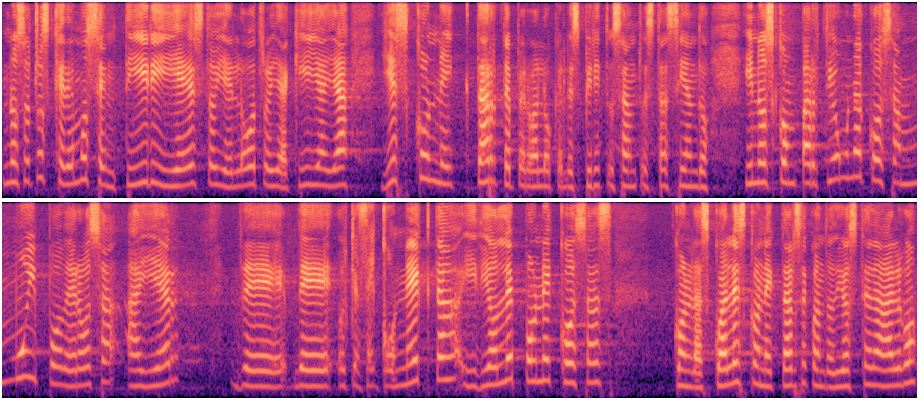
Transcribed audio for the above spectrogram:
nosotros queremos sentir y esto y el otro y aquí y allá, y es conectarte, pero a lo que el Espíritu Santo está haciendo. Y nos compartió una cosa muy poderosa ayer de, de que se conecta y Dios le pone cosas con las cuales conectarse cuando Dios te da algo,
